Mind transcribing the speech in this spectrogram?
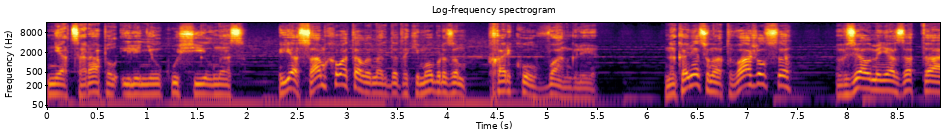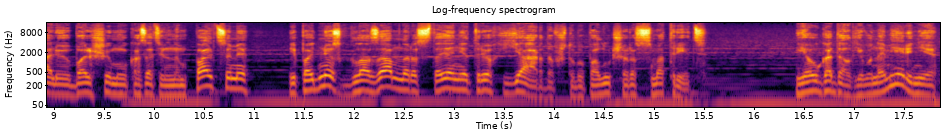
не оцарапал или не укусил нас. Я сам хватал иногда таким образом хорьков в Англии. Наконец он отважился, взял меня за талию большим и указательным пальцами и поднес к глазам на расстояние трех ярдов, чтобы получше рассмотреть. Я угадал его намерение,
